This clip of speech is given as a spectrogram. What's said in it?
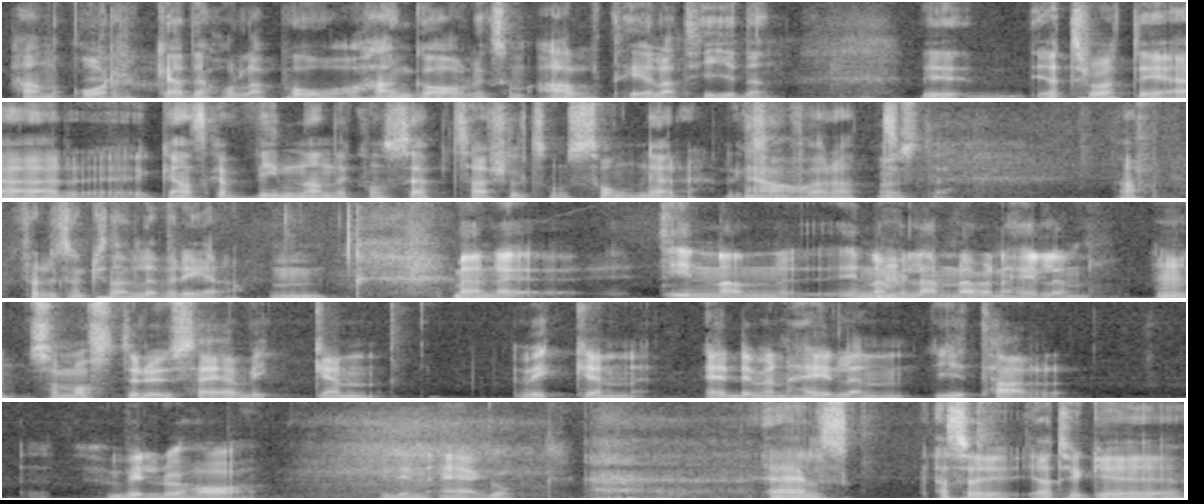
han orkade hålla på. Och han gav liksom allt hela tiden. Det, jag tror att det är eh, ganska vinnande koncept, särskilt som sångare. Liksom, Ja, för att, ja, för att liksom kunna leverera. Mm. Men eh, innan, innan vi lämnar Van Halen Mm. så måste du säga vilken, vilken Eddie Van Halen-gitarr vill du ha i din ägo? Jag, älsk, alltså, jag tycker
